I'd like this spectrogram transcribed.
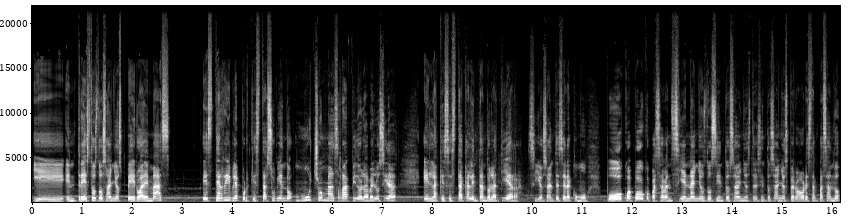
y entre estos dos años, pero además es terrible porque está subiendo mucho más rápido la velocidad en la que se está calentando la Tierra. Sí, o sea, antes era como poco a poco, pasaban 100 años, 200 años, 300 años, pero ahora están pasando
